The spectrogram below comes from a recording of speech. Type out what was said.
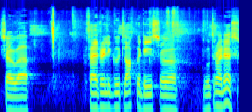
So uh, I've had really good luck with these, so uh, we'll try this.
